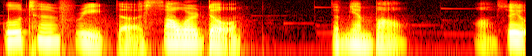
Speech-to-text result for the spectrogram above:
gluten free 的 sourdough 的面包，啊，所以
